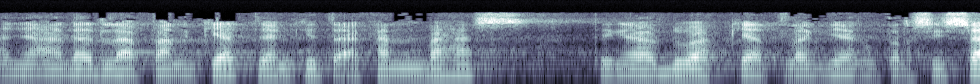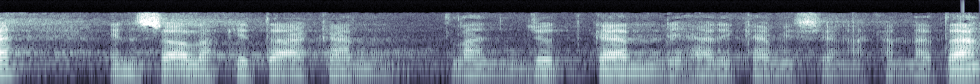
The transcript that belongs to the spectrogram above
Hanya ada 8 kiat yang kita akan bahas. Tinggal 2 kiat lagi yang tersisa. Insya Allah kita akan lanjutkan di hari Kamis yang akan datang.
